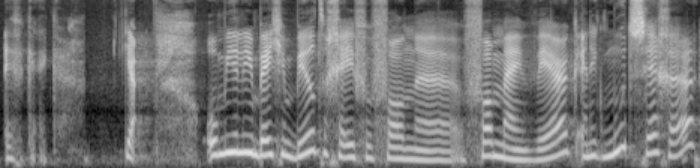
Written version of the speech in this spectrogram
Even kijken. Ja, om jullie een beetje een beeld te geven van, uh, van mijn werk. En ik moet zeggen,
